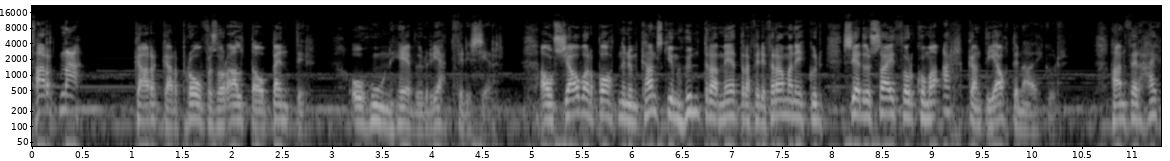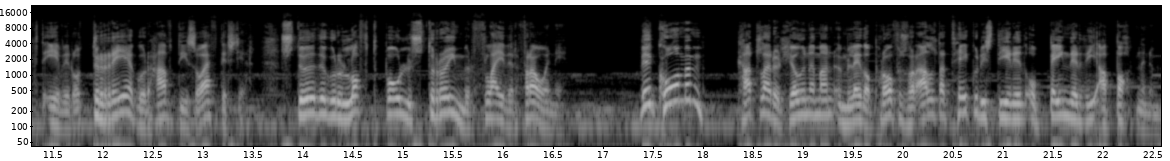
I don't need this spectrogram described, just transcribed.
Þarna, gargar profesor Alda og bendir og hún hefur rétt fyrir sér. Á sjávarbotninum kannski um hundra metra fyrir framann ykkur serðu Sæþór koma arkandi í áttinað ykkur. Hann fer hægt yfir og dregur hafdís og eftir sér. Stöðugur loftbólu ströymur flæðir frá henni. Við komum! Kallaru hljóðnumann um leið og profesor Alda tekur í stýrið og beinir því að botninum.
